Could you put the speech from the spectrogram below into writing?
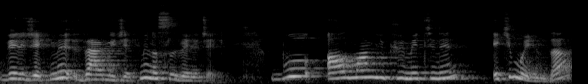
verecek mi, vermeyecek mi, nasıl verecek? Bu Alman hükümetinin Ekim ayında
